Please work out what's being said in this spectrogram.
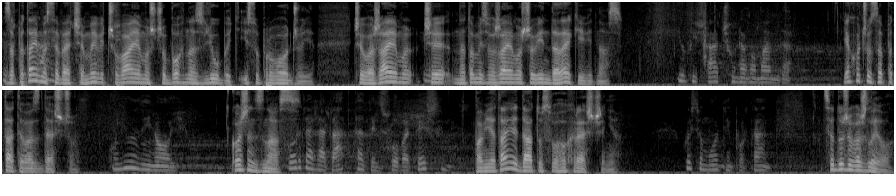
Запитаймо себе, чи ми відчуваємо, що Бог нас любить і супроводжує, чи вважаємо, чи натомість вважаємо, що Він далекий від нас. Я хочу запитати вас дещо. Кожен з нас пам'ятає дату свого хрещення. Це дуже важливо.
